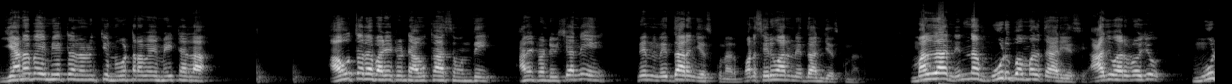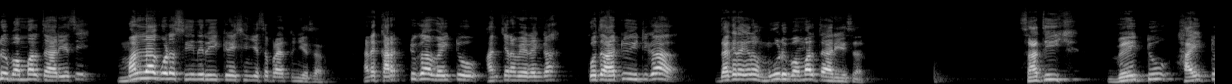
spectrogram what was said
ఎనభై మీటర్ల నుంచి నూట అరవై మీటర్ల అవతల పడేటువంటి అవకాశం ఉంది అనేటువంటి విషయాన్ని నిన్న నిర్ధారణ చేసుకున్నారు. మన శనివారం నిర్ధారణ చేసుకున్నారు. మళ్ళా నిన్న మూడు బొమ్మలు తయారు చేసి ఆదివారం రోజు మూడు బొమ్మలు తయారు చేసి మళ్ళా కూడా సీన్ రీక్రియేషన్ చేసే ప్రయత్నం చేశారు. అంటే కరెక్ట్గా వెయిట్ అంచనా వేయంగా కొద్దిగా అటు ఇటుగా దగ్గర దగ్గర మూడు బొమ్మలు తయారు చేశారు. సతీష్ వెయిట్ హైట్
